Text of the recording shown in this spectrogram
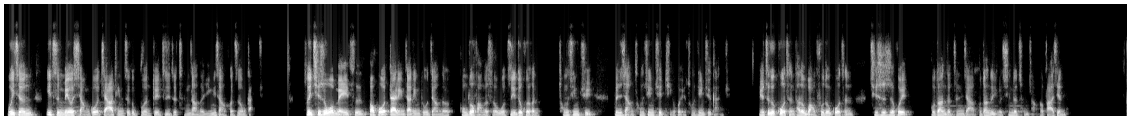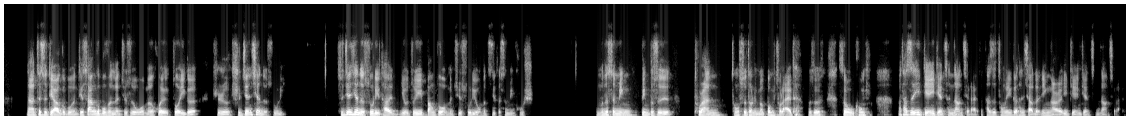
我以前一直没有想过家庭这个部分对自己的成长的影响和这种感觉。所以其实我每一次，包括我带领家庭图这样的工作坊的时候，我自己都会很重新去分享，重新去体会，重新去感觉，因为这个过程它的往复的过程其实是会不断的增加，不断的有新的成长和发现的。那这是第二个部分，第三个部分呢，就是我们会做一个是时间线的梳理，时间线的梳理它有助于帮助我们去梳理我们自己的生命故事。我们的生命并不是突然从石头里面蹦出来的，不是孙悟空，那它是一点一点成长起来的，它是从一个很小的婴儿一点一点成长起来的。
